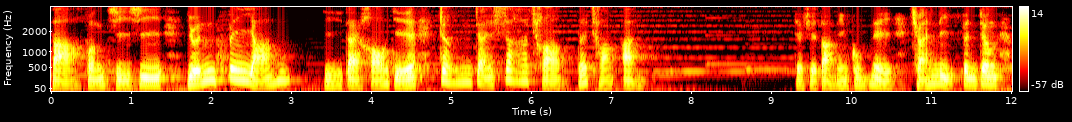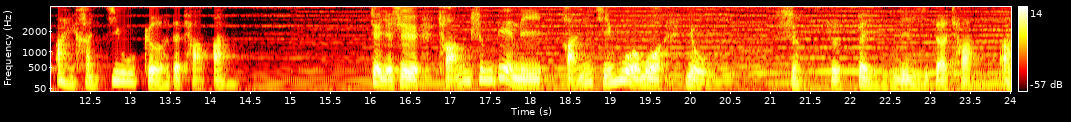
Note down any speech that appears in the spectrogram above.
大风起兮云飞扬，一代豪杰征战沙场的长安；这是大明宫内权力纷争、爱恨纠葛的长安；这也是长生殿里含情脉脉又。生死背离的长安，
